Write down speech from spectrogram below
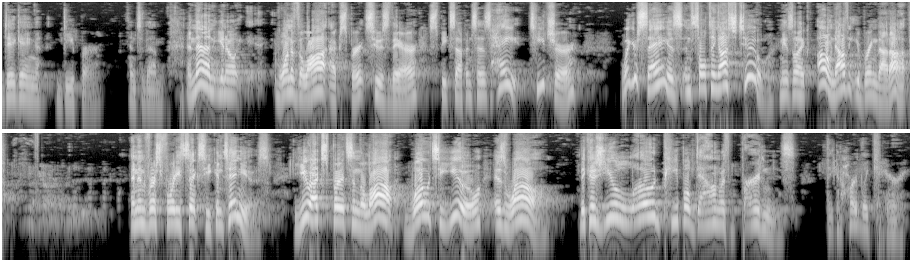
digging deeper into them. And then, you know, one of the law experts who's there speaks up and says, Hey, teacher, what you're saying is insulting us too. And he's like, Oh, now that you bring that up. And in verse 46, he continues, You experts in the law, woe to you as well, because you load people down with burdens they can hardly carry.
